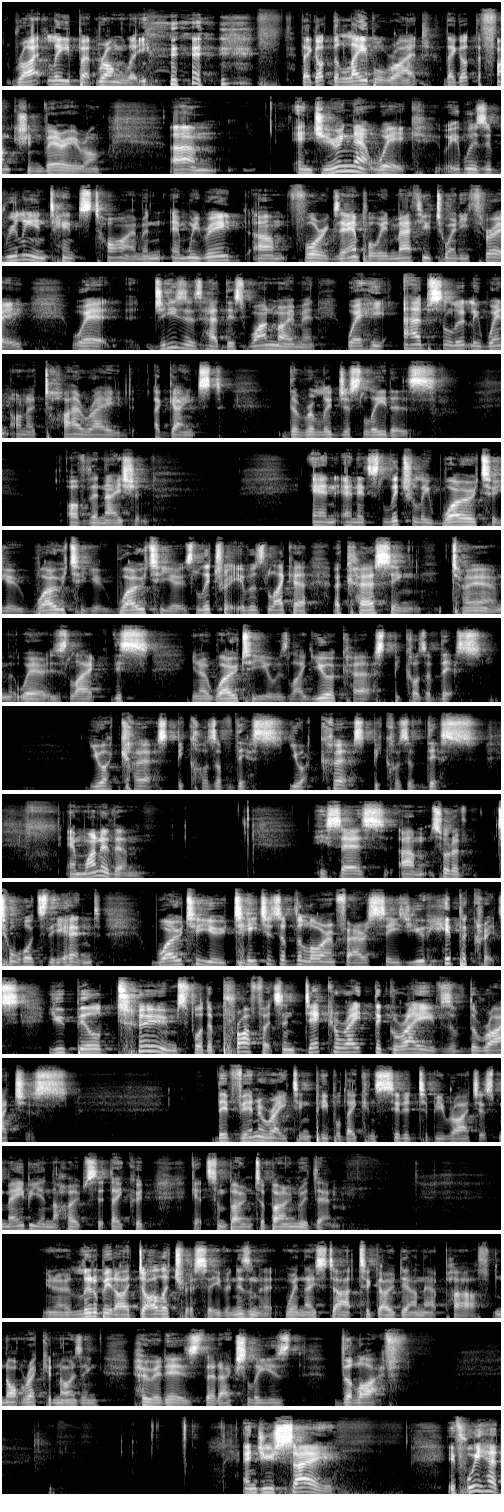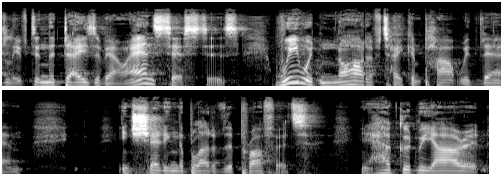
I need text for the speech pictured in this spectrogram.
rightly but wrongly. they got the label right, they got the function very wrong. Um, and during that week, it was a really intense time. And, and we read, um, for example, in Matthew 23, where Jesus had this one moment where he absolutely went on a tirade against the religious leaders of the nation. And, and it's literally woe to you, woe to you, woe to you. It's literally, it was like a, a cursing term where it's like this, you know, woe to you is like you are cursed because of this. You are cursed because of this. You are cursed because of this. And one of them, he says, um, sort of towards the end, Woe to you, teachers of the law and Pharisees, you hypocrites! You build tombs for the prophets and decorate the graves of the righteous. They're venerating people they considered to be righteous, maybe in the hopes that they could get some bone to bone with them you know, a little bit idolatrous, even, isn't it, when they start to go down that path, not recognizing who it is that actually is the life. And you say, if we had lived in the days of our ancestors, we would not have taken part with them in shedding the blood of the prophets. You know, how good we are at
